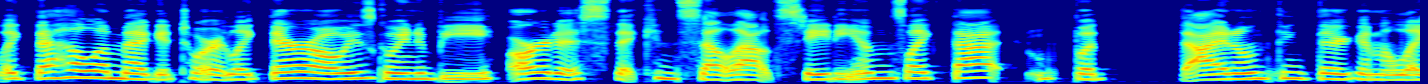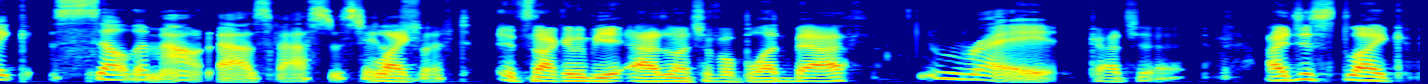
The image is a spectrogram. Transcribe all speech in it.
like the Hella Mega Tour, like there are always going to be artists that can sell out stadiums like that, but I don't think they're going to like sell them out as fast as Taylor Like- Swift. It's not going to be as much of a bloodbath. Right. Gotcha. I just like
